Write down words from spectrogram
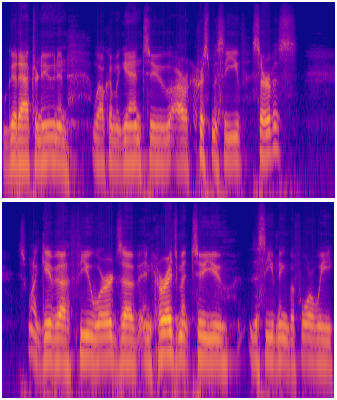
Well, good afternoon and welcome again to our Christmas Eve service. Just want to give a few words of encouragement to you this evening before we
